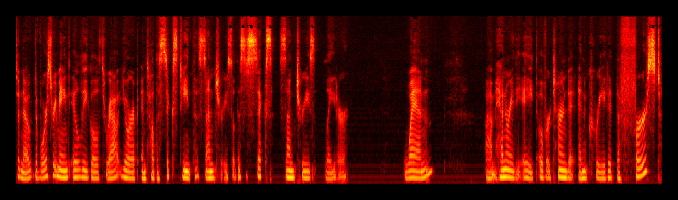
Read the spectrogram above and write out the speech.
to note, divorce remained illegal throughout Europe until the 16th century. So this is six centuries later when um, Henry VIII overturned it and created the first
